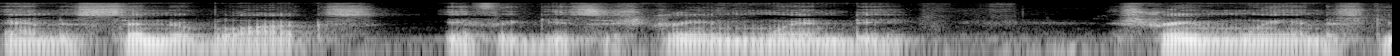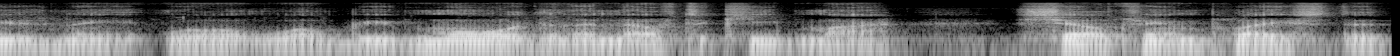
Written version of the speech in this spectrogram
and the cinder blocks, if it gets extreme windy, extreme wind, excuse me, will, will be more than enough to keep my shelter in place. The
